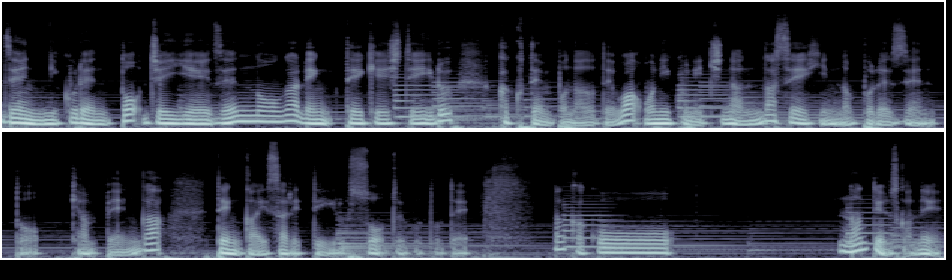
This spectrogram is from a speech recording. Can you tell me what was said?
全肉連と JA 全農が連提携している各店舗などではお肉にちなんだ製品のプレゼントキャンペーンが展開されているそうということで、なんかこう、なんていうんですかね、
